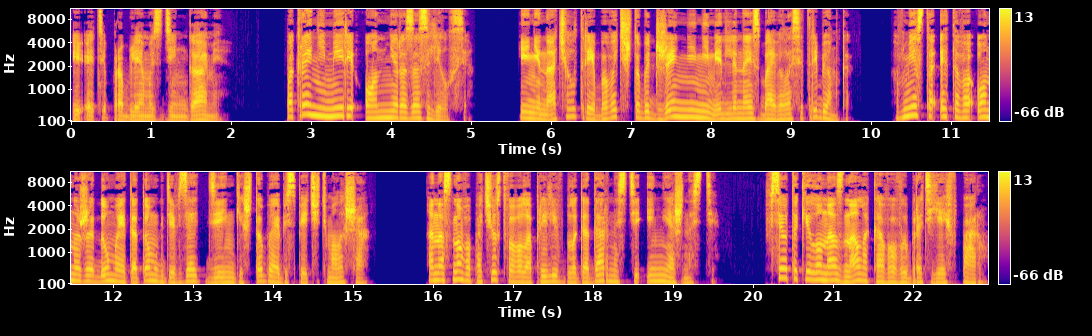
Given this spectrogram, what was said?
И эти проблемы с деньгами...» По крайней мере, он не разозлился. И не начал требовать, чтобы Дженни немедленно избавилась от ребенка. Вместо этого он уже думает о том, где взять деньги, чтобы обеспечить малыша. Она снова почувствовала прилив благодарности и нежности. все таки Луна знала, кого выбрать ей в пару.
